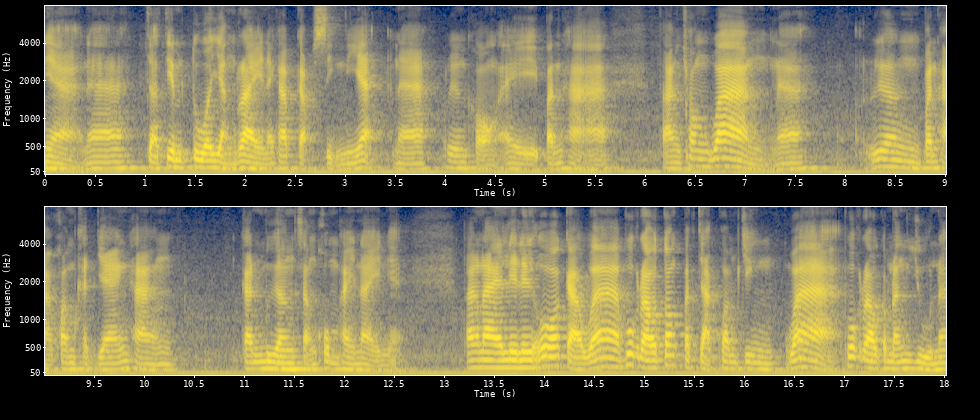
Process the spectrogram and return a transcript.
เนี่ยนะจะเตรียมตัวอย่างไรนะครับกับสิ่งนี้นะเรื่องของไอ้ปัญหาทางช่องว่างนะ เรื่องปัญหาความขัดแย้งทางการเมืองสังคมภายในเนี่ยทางนายเรเดโอกล่าวว่าพวกเราต้องประจักษ์ความจริงว่าพวกเรากำลังอยู่ใน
